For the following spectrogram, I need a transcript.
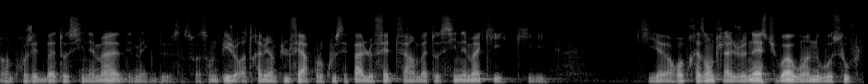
un projet de bateau cinéma, des mecs de 60 piges, j'aurais très bien pu le faire. Pour le coup, c'est pas le fait de faire un bateau cinéma qui, qui, euh, représente la jeunesse, tu vois, ou un nouveau souffle.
